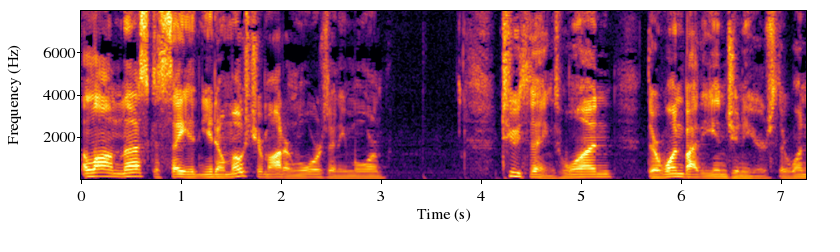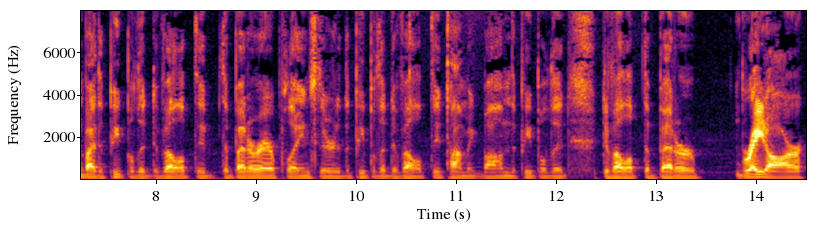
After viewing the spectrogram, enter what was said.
Elon Musk is saying, you know, most of your modern wars anymore, two things. One, they're won by the engineers. They're won by the people that develop the, the better airplanes. They're the people that develop the atomic bomb, the people that develop the better radar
